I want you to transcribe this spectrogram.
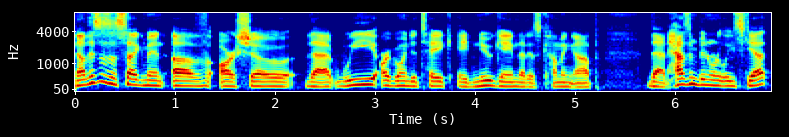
Now, this is a segment of our show that we are going to take a new game that is coming up that hasn't been released yet.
